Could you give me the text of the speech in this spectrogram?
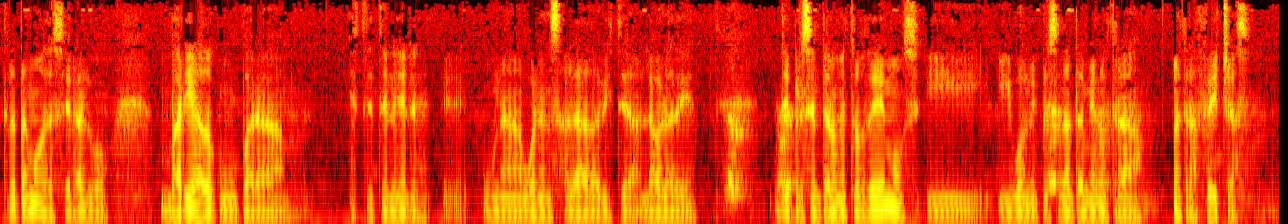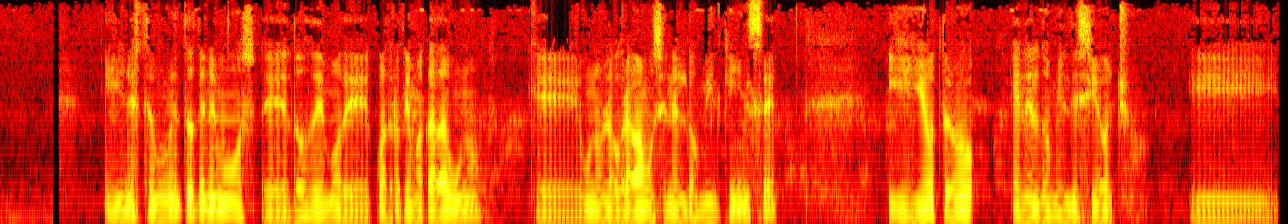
tratamos de hacer algo variado como para este, tener una buena ensalada, viste, a la hora de, de presentar nuestros demos y, y, bueno, y presentar también nuestra, nuestras fechas. Y en este momento tenemos dos demos de cuatro temas cada uno, que uno lo grabamos en el 2015 y otro en el 2018 y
